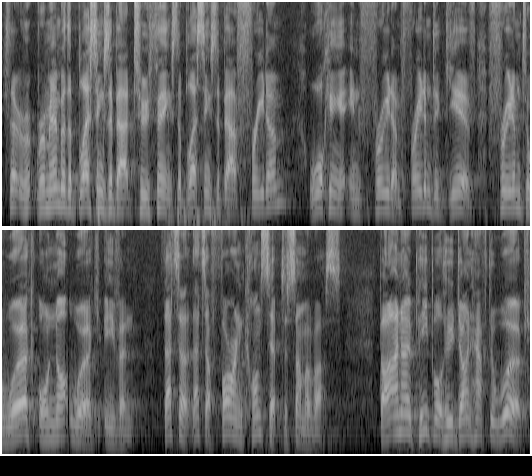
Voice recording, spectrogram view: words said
So remember the blessings about two things the blessings about freedom, walking in freedom, freedom to give, freedom to work or not work, even. That's a, that's a foreign concept to some of us. But I know people who don't have to work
